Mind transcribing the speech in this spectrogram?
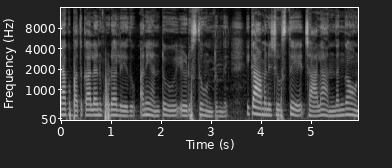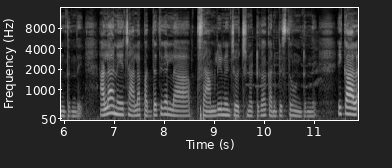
నాకు బతకాలని కూడా లేదు అని అంటూ ఏడుస్తూ ఉంటుంది. ఇక ఆమెను చూస్తే చాలా అందంగా ఉంటుంది. అలానే చాలా పద్ధతి గల ఫ్యామిలీ నుంచి వచ్చినట్టుగా కనిపిస్తూ ఉంటుంది. ఇక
